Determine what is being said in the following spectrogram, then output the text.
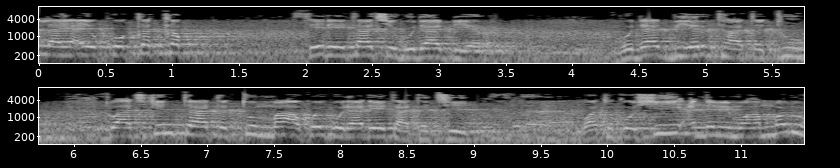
Allah ya aiko kakkaf sai da ya tace guda biyar. Guda biyar tatattu. To a cikin tatattun ma akwai guda ɗaya tatacce. Wato ko shi annabi muhammadu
